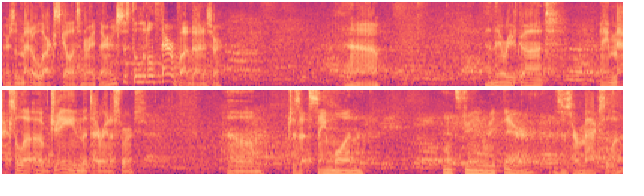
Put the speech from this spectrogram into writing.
There's a meadowlark skeleton right there. It's just a little theropod dinosaur. Ah. And there we've got a maxilla of Jane, the Tyrannosaurus, um, which is that same one. That's Jane right there. This is her maxilla.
